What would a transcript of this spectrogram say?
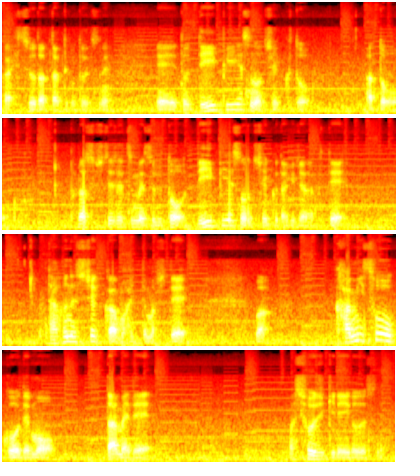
が必要だったってことですね。えー、と DPS のチェックと、あと、プラスして説明すると、DPS のチェックだけじゃなくて、タフネスチェッカーも入ってまして、まあ、紙走行でもダメで、まあ、正直レイドですね。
